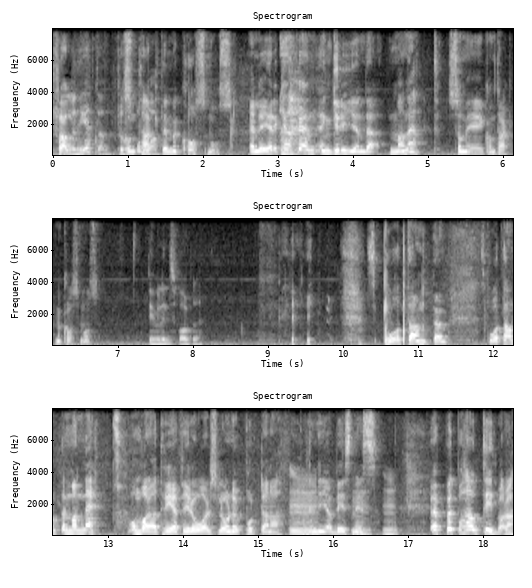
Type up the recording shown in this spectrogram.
fallenheten för att spå. Kontakten med kosmos. Eller är det kanske en, en gryende manett som är i kontakt med kosmos? Vi vill inte svara på det. Spåtanten. Spåtanten Manett. Om bara tre fyra år slår hon upp portarna på sin nya business. Öppet på halvtid bara.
